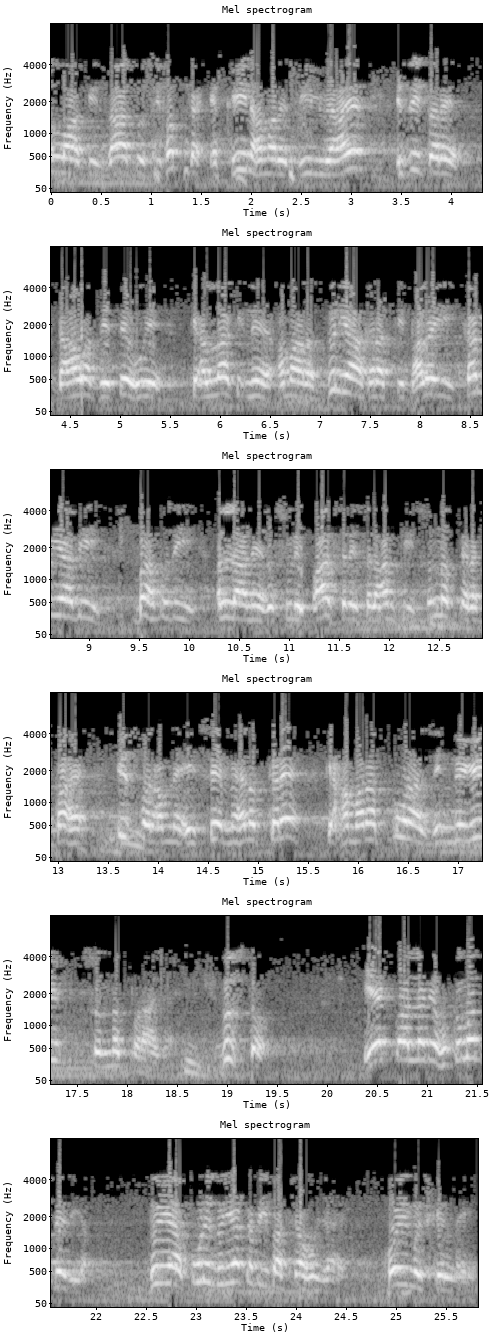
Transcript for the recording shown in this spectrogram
اللہ کی ذات و صفت کا یقین ہمارے دل میں آئے، اسی طرح دعوت دیتے ہوئے کہ اللہ نے ہمارا دنیا آخرت کی بھلائی کامیابی بہبودی اللہ نے رسول پاک صلی اللہ علیہ وسلم کی سنت پہ رکھا ہے۔ اس پر ہم نے اس سے محنت کرے کہ ہمارا پورا زندگی سنت پر آ جائے۔ دوستو ایک کو اللہ نے حکومت دے دیا۔ دنیا پوری دنیا کا بھی بادشاہ ہو جائے۔ کوئی مشکل نہیں۔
